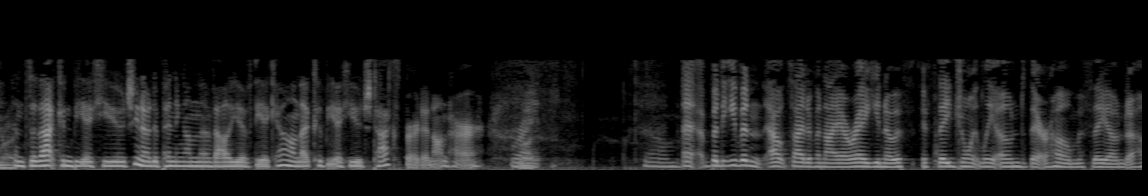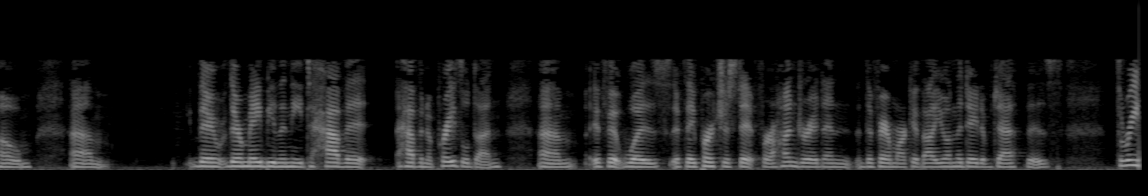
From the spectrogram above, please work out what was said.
Right. And so that can be a huge, you know, depending on the value of the account, that could be a huge tax burden on her. Right. So, Uh, but even outside of an IRA, you know, if if they jointly owned their home, if they owned a home, um, there there may be the need to have it have an appraisal done. Um, if it was if they purchased it for a hundred and the fair market value on the date of death is three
